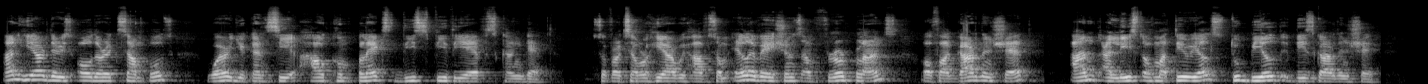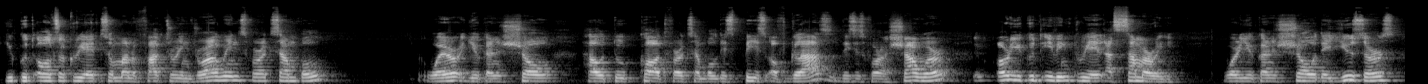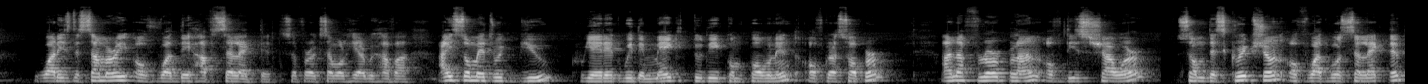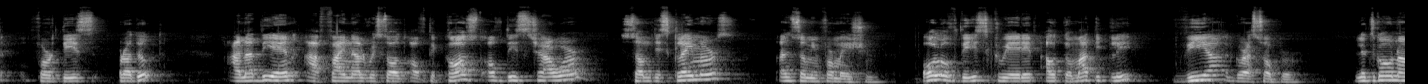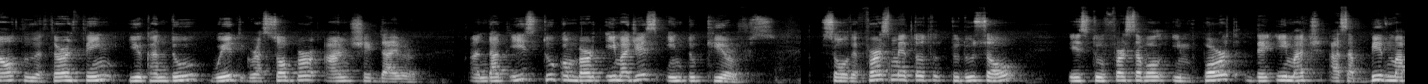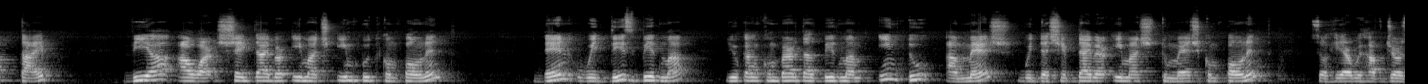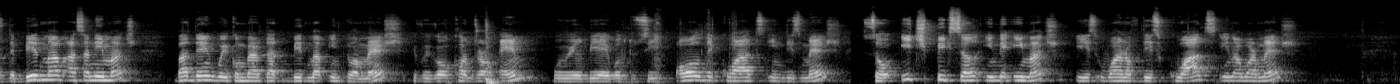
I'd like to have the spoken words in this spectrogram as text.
And here there is other examples where you can see how complex these PDFs can get. So for example, here we have some elevations and floor plans of a garden shed and a list of materials to build this garden shed. You could also create some manufacturing drawings, for example, where you can show how to cut, for example, this piece of glass. This is for a shower. Or you could even create a summary where you can show the users what is the summary of what they have selected. So for example, here we have a isometric view created with the make 2D component of Grasshopper and a floor plan of this shower, some description of what was selected for this product, and at the end, a final result of the cost of this shower, some disclaimers, and some information. All of this created automatically via Grasshopper. Let's go now to the third thing you can do with Grasshopper and Shapediver, and that is to convert images into curves. So the first method to do so is to first of all import the image as a bitmap type via our Shapediver image input component. Then with this bitmap, you can convert that bitmap into a mesh with the Shapediver image to mesh component. So here we have just the bitmap as an image, but then we convert that bitmap into a mesh. If we go Control M, we will be able to see all the quads in this mesh. So each pixel in the image is one of these quads in our mesh.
